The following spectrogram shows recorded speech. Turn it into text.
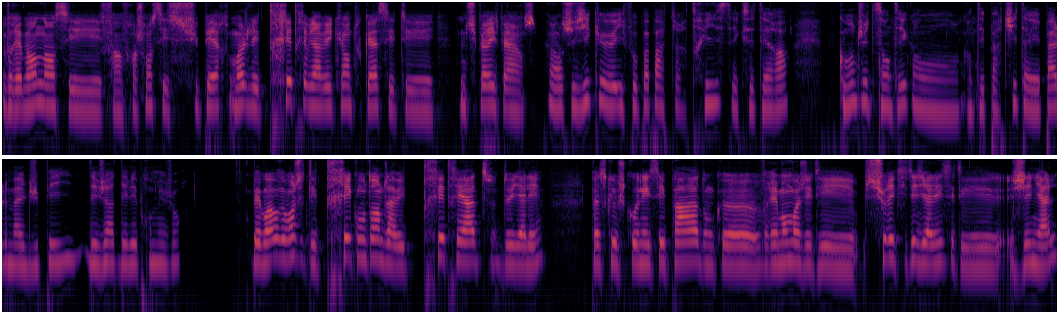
Vraiment, non, c'est, enfin, franchement, c'est super. Moi, je l'ai très, très bien vécu. En tout cas, c'était une super expérience. Alors, tu dis qu'il faut pas partir triste, etc. Comment tu te sentais quand, quand t'es parti T'avais pas le mal du pays, déjà, dès les premiers jours? Ben moi, vraiment, j'étais très contente. J'avais très, très hâte d'y aller parce que je connaissais pas. Donc euh, vraiment, moi, j'étais surexcitée d'y aller. C'était génial.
